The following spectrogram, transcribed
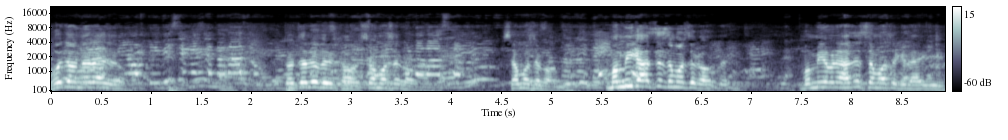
हो जाओ, नाराज़ हो। तो चलो फिर खाओ, समोसा खाओ। समोसा खाओ। मम्मी के हाथ से समोसा खाओ मम्मी अपने हाथ से समोसा खिलाएगी।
